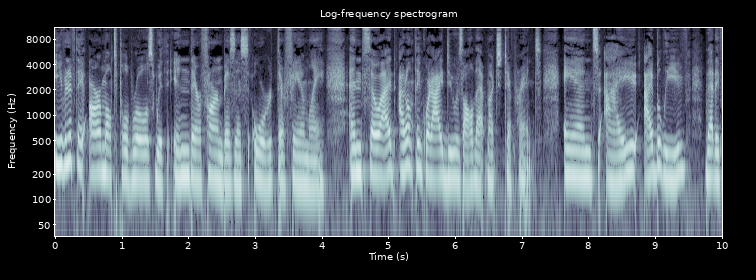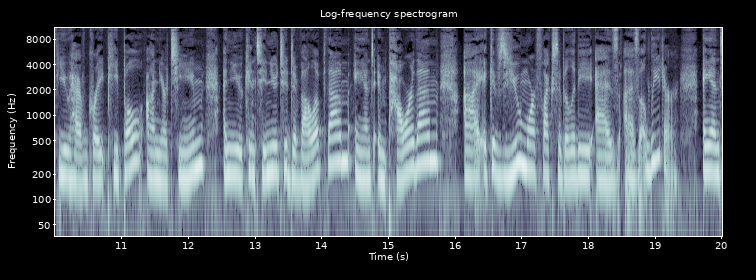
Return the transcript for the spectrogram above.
even if they are multiple roles within their farm business or their family. And so I, I don't think what I do is all that much different. And I, I believe that if you have great people on your team and you continue to develop them and empower them, uh, it gives you more flexibility as, as a leader. And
